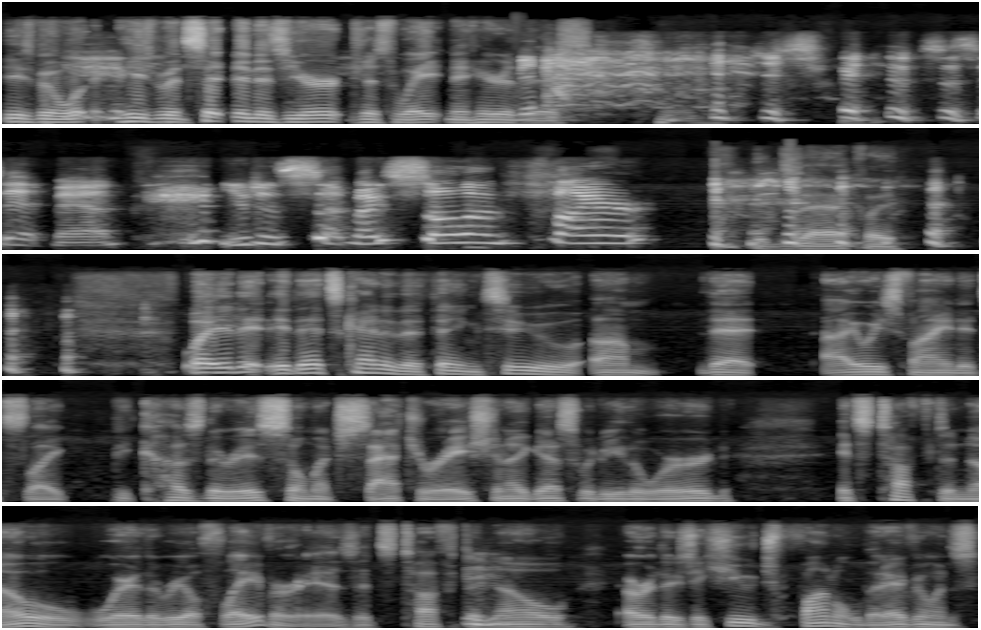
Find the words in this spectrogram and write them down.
He's been he's been sitting in his yurt just waiting to hear this. Just- this is it, man. You just set my soul on fire. exactly. well, it, it, that's kind of the thing too. Um, that I always find it's like because there is so much saturation, I guess would be the word. It's tough to know where the real flavor is. It's tough to Mhm. know, or there's a huge funnel that everyone's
